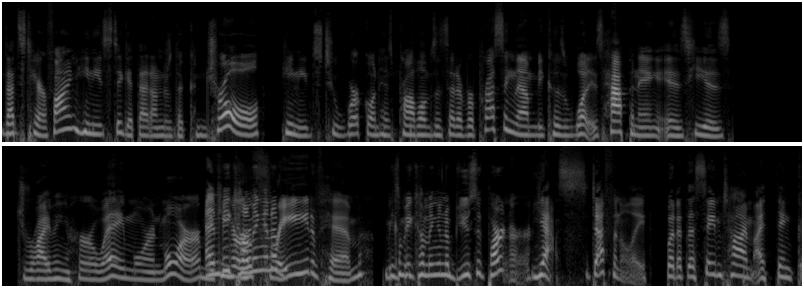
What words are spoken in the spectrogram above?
That's terrifying. He needs to get that under the control. He needs to work on his problems instead of repressing them because what is happening is he is driving her away more and more, And becoming her an ab- afraid of him. He's Becoming, becoming an abusive partner. yes, definitely. But at the same time, I think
